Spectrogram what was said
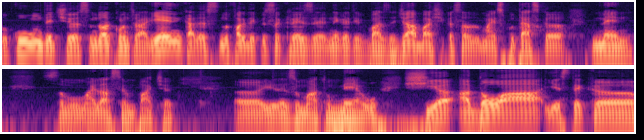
oricum, deci uh, sunt doar contrarieni care s- nu fac decât să creeze negativ baz degeaba și că să-l mai scutească men să mă mai lase în pace. Uh, e rezumatul meu. Și uh, a doua este că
